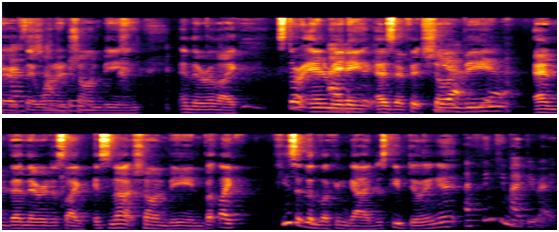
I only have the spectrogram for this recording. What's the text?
wonder if they Sean wanted Bean. Sean Bean, and they were like, start animating as if it's Sean Yeah, Bean, yeah. and then they were just like, it's not Sean Bean, but like he's a good-looking guy. Just keep doing it I think you might be right.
